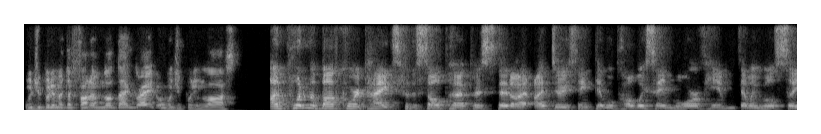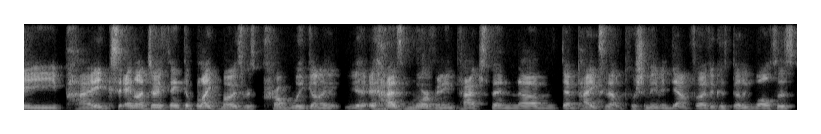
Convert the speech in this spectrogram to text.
Would you put him at the front of not that great, or would you put him last? I'd put him above Cory Paix for the sole purpose that I, I, do think that we'll probably see more of him than we will see Paix, and I do think that Blake Mozer is probably going to has more of an impact than um, than Paix, and that will push him even down further because Billy Walters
